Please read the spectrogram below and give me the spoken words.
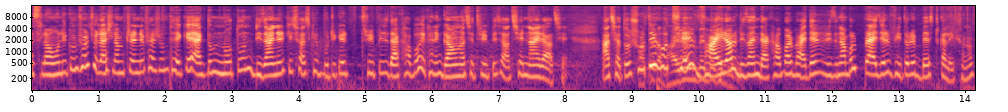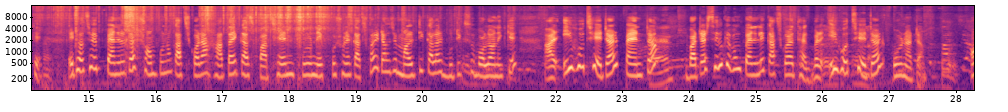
আসসালামু আলাইকুম স্যার চলে আসলাম ট্রেন্ডি ফ্যাশন থেকে। একদম নতুন ডিজাইনের কিছু আজকে বুটিকের থ্রি পিস দেখাবো। এখানে গাউন আছে থ্রি পিস আছে নাইরা আছে। আচ্ছা তো শুরুতেই এটা হচ্ছে ভাইরাল ডিজাইন দেখাবো। আর ভাইদের রিজনেবল প্রাইজের ভিতরে বেস্ট কালেকশন ওকে। এটা হচ্ছে প্যানেলটা সম্পূর্ণ কাজ করা হাতায় কাজ পাচ্ছেন পুরো নেক পোষণে কাজ করা। এটা হচ্ছে মাল্টি কালার বুটিক্সও বলে অনেকে আর এই হচ্ছে এটার প্যান্টটা বাটার সিল্ক এবং প্যানেলে কাজ করা থাকবে। আর এই হচ্ছে এটার ওড়নাটা।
